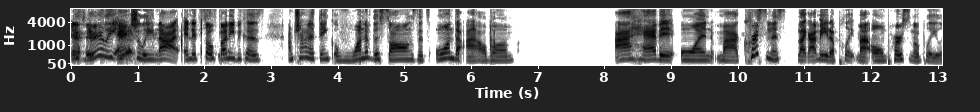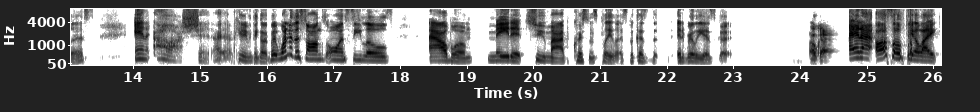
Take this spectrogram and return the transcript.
it's really yeah. actually not, and it's so funny because I'm trying to think of one of the songs that's on the album. I have it on my Christmas, like I made a play my own personal playlist, and oh shit, I, I can't even think of it. But one of the songs on CeeLo's album made it to my Christmas playlist because the, it really is good. okay. And I also feel like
